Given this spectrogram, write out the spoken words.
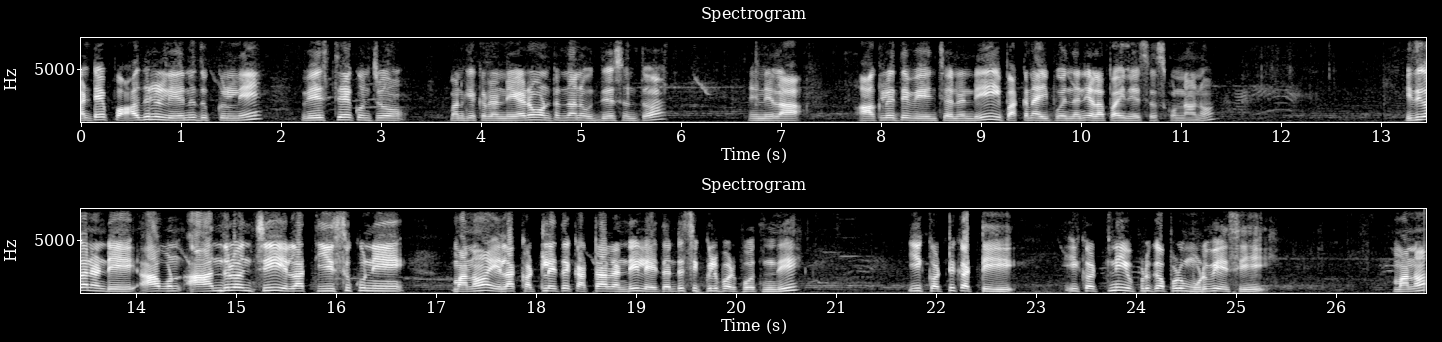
అంటే పాదులు లేని దుక్కుల్ని వేస్తే కొంచెం మనకి ఇక్కడ నీడ ఉంటుందనే ఉద్దేశంతో నేను ఇలా ఆకులైతే వేయించానండి. ఈ పక్కన అయిపోయిందని ఇలా పైన వేసేసుకున్నాను. ఇదిగోనండి ఆ ఆ అందులోంచి ఇలా తీసుకుని మనం ఇలా కట్లు అయితే కట్టాలండి లేదంటే సిక్కులు పడిపోతుంది. ఈ కట్టు కట్టి ఈ కట్టుని ఎప్పటికప్పుడు ముడివేసి మనం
